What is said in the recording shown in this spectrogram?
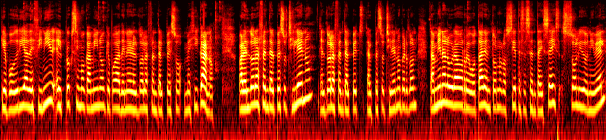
que podría definir el próximo camino que pueda tener el dólar frente al peso mexicano. Para el dólar frente al peso chileno, el dólar frente al, peso chileno, perdón, también ha logrado rebotar en torno a los 7.66, sólido nivel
